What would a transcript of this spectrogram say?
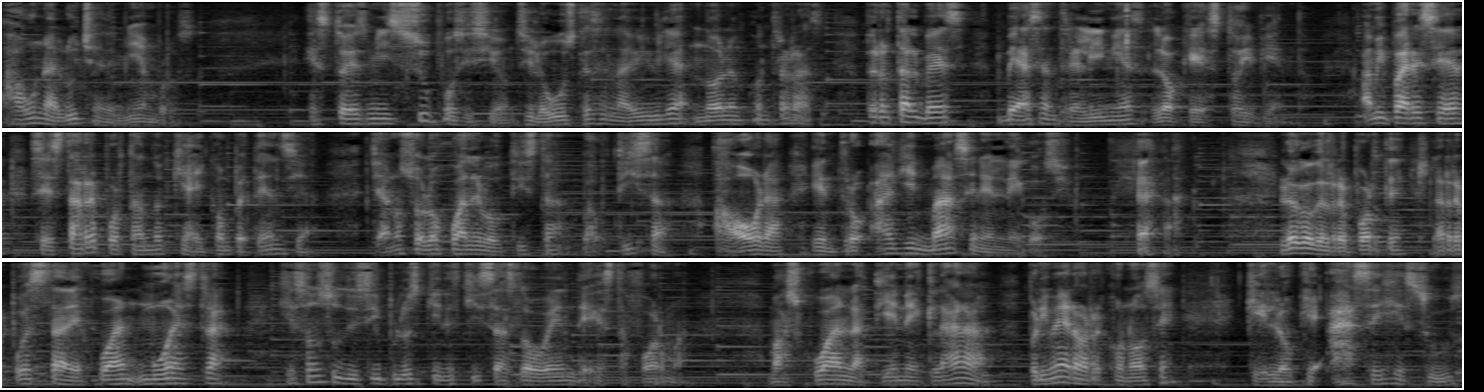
a una lucha de miembros. Esto es mi suposición, si lo buscas en la Biblia no lo encontrarás, pero tal vez veas entre líneas lo que estoy viendo. A mi parecer, se está reportando que hay competencia. Ya no solo Juan el Bautista bautiza, ahora entró alguien más en el negocio. Luego del reporte, la respuesta de Juan muestra que son sus discípulos quienes quizás lo ven de esta forma. Mas Juan la tiene clara. Primero reconoce que lo que hace Jesús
